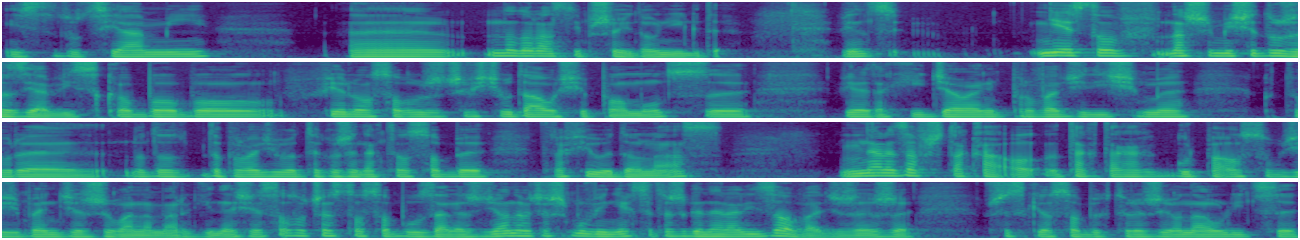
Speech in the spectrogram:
instytucjami, no do nas nie przyjdą nigdy. Więc nie jest to w naszym mieście duże zjawisko, bo, bo wielu osobom rzeczywiście udało się pomóc. Wiele takich działań prowadziliśmy, które no, do, doprowadziły do tego, że jednak te osoby trafiły do nas. No ale zawsze taka, tak, taka grupa osób gdzieś będzie żyła na marginesie. Są to często osoby uzależnione, chociaż mówię, nie chcę też generalizować, że, że wszystkie osoby, które żyją na ulicy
